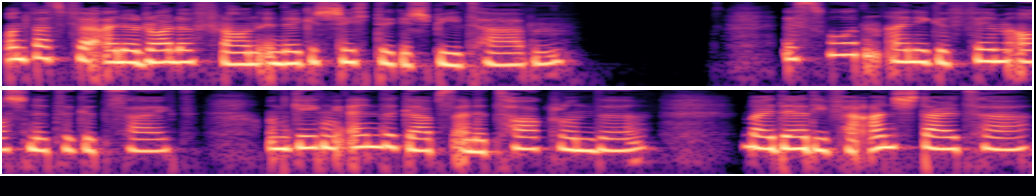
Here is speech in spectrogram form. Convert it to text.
und was für eine Rolle Frauen in der Geschichte gespielt haben. Es wurden einige Filmausschnitte gezeigt und gegen Ende gab es eine Talkrunde, bei der die Veranstalter,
